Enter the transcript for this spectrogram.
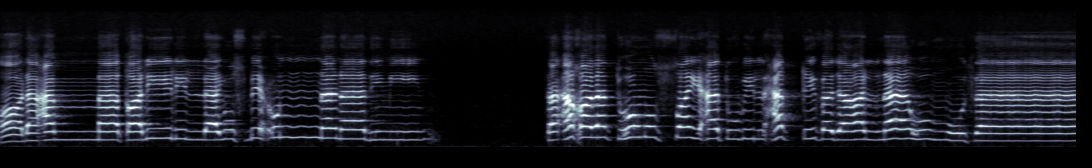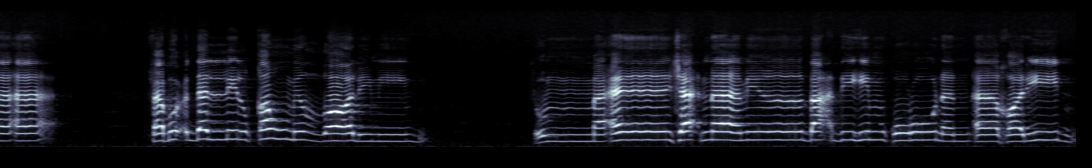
قال عما قليل لا يصبحن نادمين فأخذتهم الصيحة بالحق فجعلناهم مثاء فبعدا للقوم الظالمين ثُمَّ أَنشَأْنَا مِن بَعْدِهِمْ قُرُونًا آخَرِينَ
